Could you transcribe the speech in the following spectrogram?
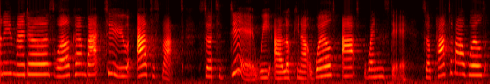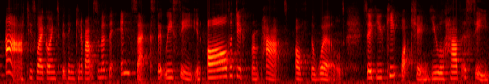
morning, Meadows. Welcome back to Art a'Splat. So today we are looking at World Art Wednesday. So part of our world art is we're going to be thinking about some of the insects that we see in all the different parts of the world. So if you keep watching, you will have a see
